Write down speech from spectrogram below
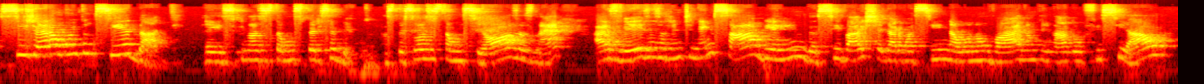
se gera muita ansiedade, é isso que nós estamos percebendo. As pessoas estão ansiosas, né? Às vezes a gente nem sabe ainda se vai chegar a vacina ou não vai, não tem nada oficial.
